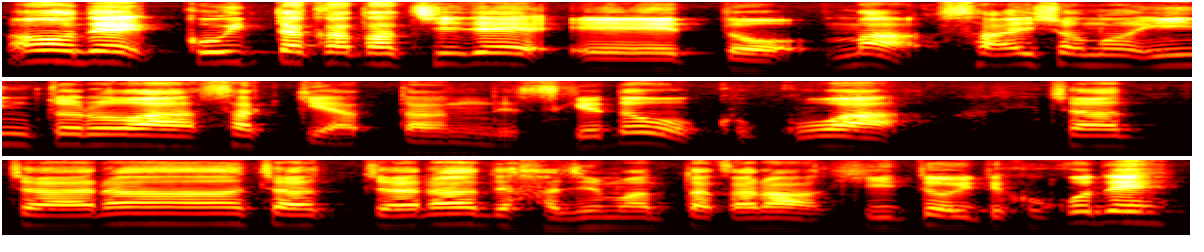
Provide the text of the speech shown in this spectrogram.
なのでこういった形でえっ、ー、とまあ最初のイントロはさっきやったんですけどここはチャッチャラチャッチャラで始まったから聞いておいてここで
